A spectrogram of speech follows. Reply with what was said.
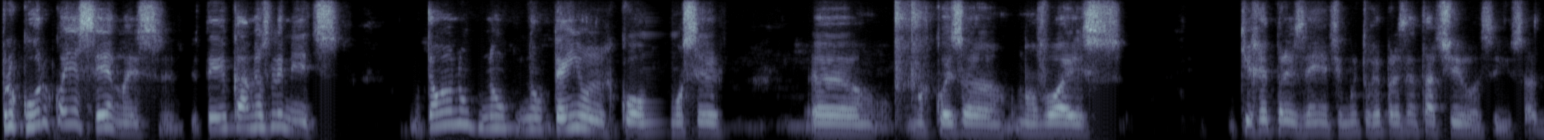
procuro conhecer, mas tenho cá meus limites. Então eu não, não, não tenho como ser é, uma coisa, uma voz que represente, muito representativa, assim, sabe?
